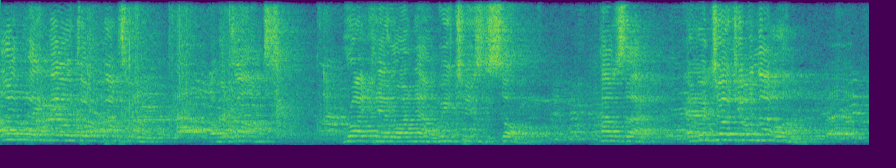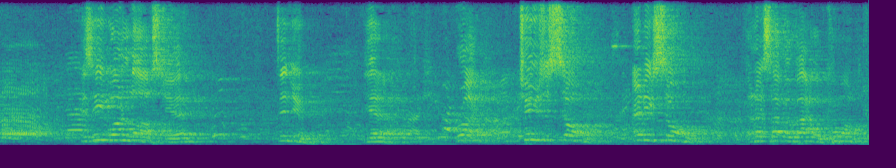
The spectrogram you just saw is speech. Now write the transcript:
I think the old dog battle of a dance right here, right now. We choose the song. How's we'll judge it on that one. Because he won last year, didn't you? Yeah. Right, choose a song. Any song. And let's have a battle. Come on.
